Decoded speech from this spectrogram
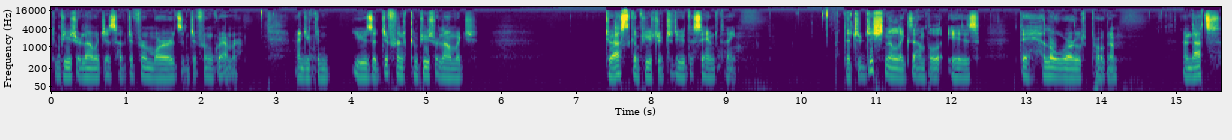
computer languages have different words and different grammar. And you can use a different computer language to ask the computer to do the same thing. The traditional example is the Hello World program, and that's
